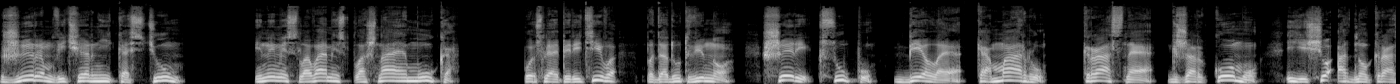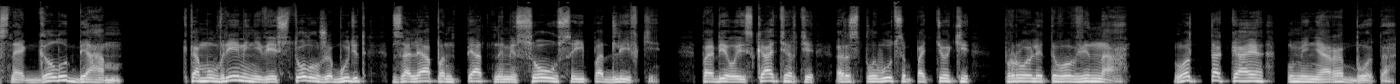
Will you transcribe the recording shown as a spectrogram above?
жиром вечерний костюм. Иными словами, сплошная мука. После аперитива подадут вино. Шерри к супу, белое к омару, красное к жаркому и еще одно красное к голубям. К тому времени весь стол уже будет заляпан пятнами соуса и подливки. По белой скатерти расплывутся подтеки пролитого вина. Вот такая у меня работа.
